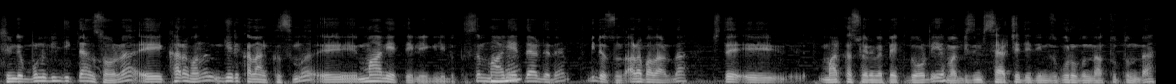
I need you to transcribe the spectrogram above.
Şimdi bunu bildikten sonra e, karavanın geri kalan kısmı e, maliyetleriyle ilgili bir kısım. Maliyetlerde de biliyorsunuz arabalarda işte e, marka söyleme pek doğru değil ama bizim serçe dediğimiz grubundan tutun da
